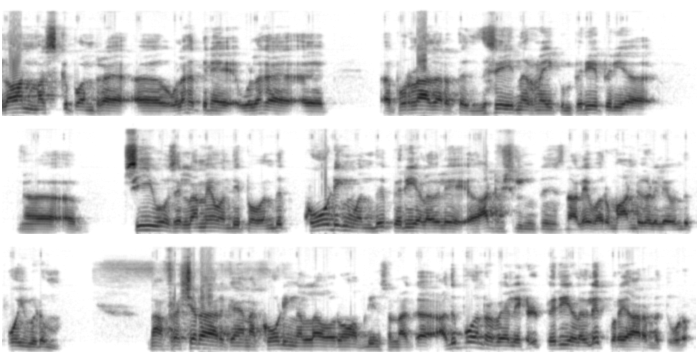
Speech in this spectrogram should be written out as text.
எலான் மஸ்க் போன்ற உலகத்தினே உலக பொருளாதாரத்தை திசையை நிர்ணயிக்கும் பெரிய பெரிய சிஇஓஸ் எல்லாமே வந்து இப்போ வந்து கோடிங் வந்து பெரிய அளவிலே ஆர்டிஃபிஷியல் இன்டெலிஜென்ஸ்னாலே வரும் ஆண்டுகளிலே வந்து போய்விடும். நான் ஃப்ரெஷராக இருக்கேன் நான் கோடிங் நல்லா வரும் அப்படின்னு சொன்னாக்கா அது போன்ற வேலைகள் பெரிய அளவிலே குறைய ஆரம்பித்து விடும்.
